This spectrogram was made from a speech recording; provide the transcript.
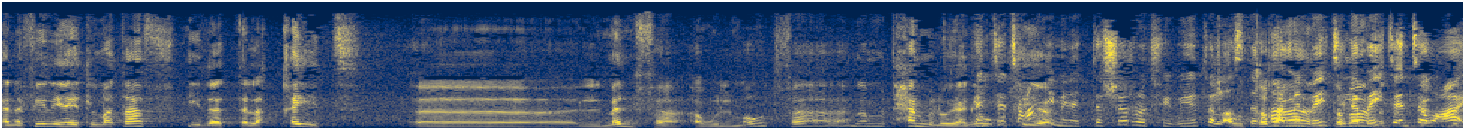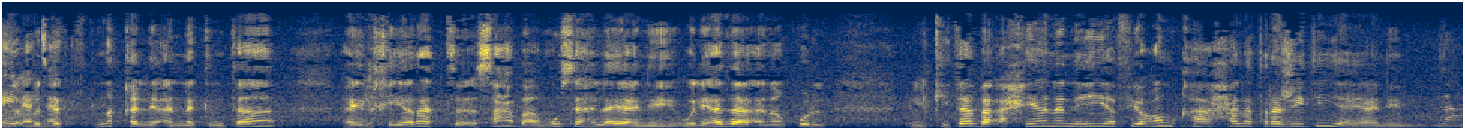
أنا في نهاية المطاف إذا تلقيت المنفى أو الموت فأنا متحمله يعني أنت تعاني من التشرد في بيوت الأصدقاء من بيت إلى بيت أنت وعائلتك. بدك تتنقل لأنك أنت هي الخيارات صعبة مو سهلة يعني. ولهذا أنا أقول الكتابة أحيانا هي في عمقها حالة تراجيدية يعني نعم.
